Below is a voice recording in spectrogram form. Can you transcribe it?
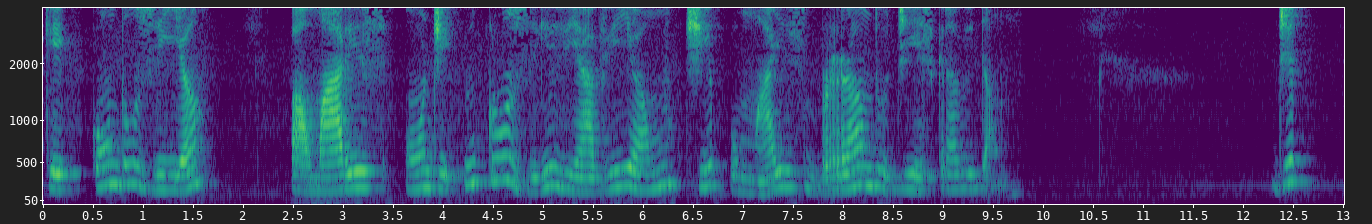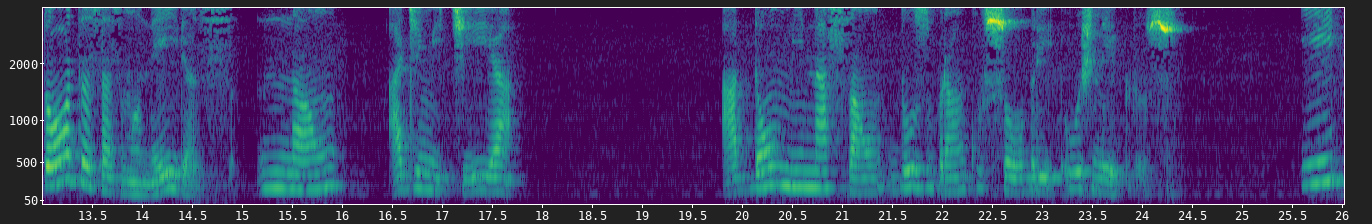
que conduzia Palmares, onde inclusive havia um tipo mais brando de escravidão. De todas as maneiras, não admitia a dominação dos brancos sobre os negros e,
